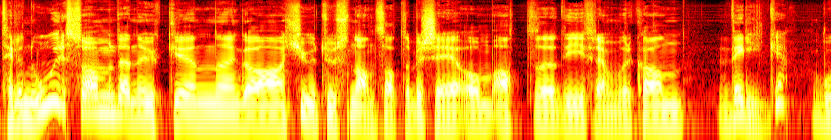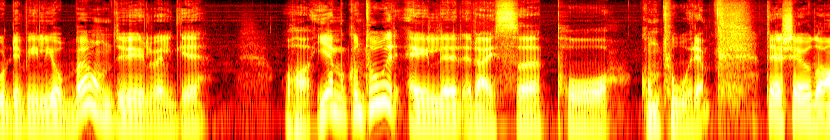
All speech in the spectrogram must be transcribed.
Telenor, som denne uken ga 20 000 ansatte beskjed om at de fremover kan velge hvor de vil jobbe, om de vil velge å ha hjemmekontor eller reise på kontoret. Det skjer jo da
